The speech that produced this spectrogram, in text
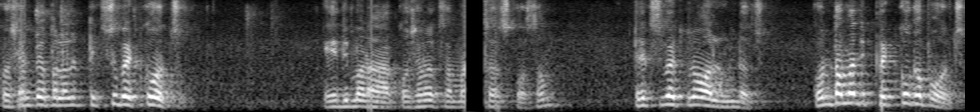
క్వశ్చన్ పేపర్లలో ట్రిక్స్ పెట్టుకోవచ్చు. ఏది మన క్వశ్చన్కి సంబంధించిన కోసం ట్రిక్స్ పెట్టుకునే వాళ్ళు ఉండొచ్చు. కొంతమంది పెట్టుకోకపోవచ్చు.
